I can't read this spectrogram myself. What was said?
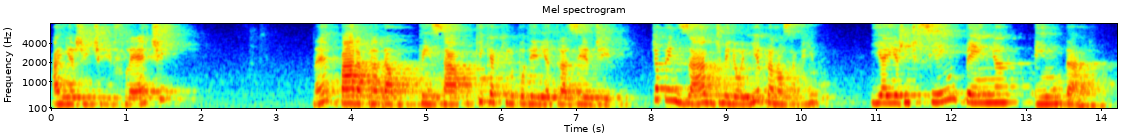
aí a gente reflete, né? Para para dar um, pensar o que, que aquilo poderia trazer de, de aprendizado, de melhoria para a nossa vida, e aí a gente se empenha em mudar.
